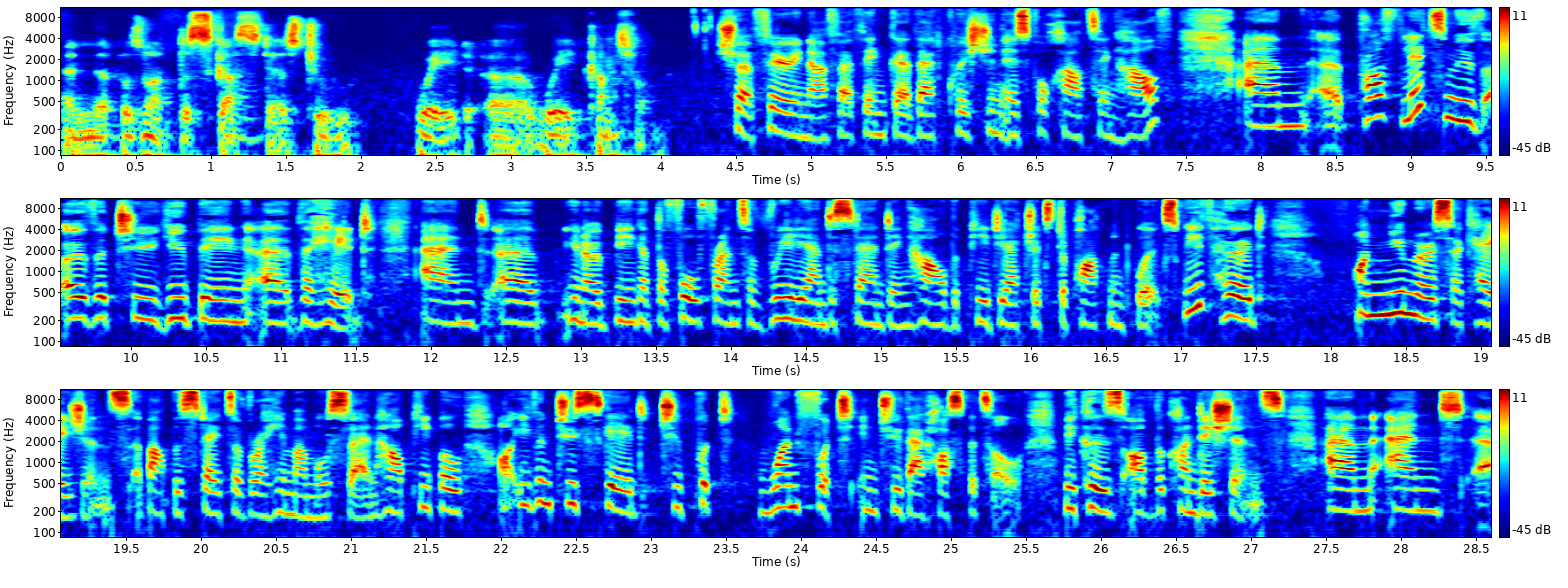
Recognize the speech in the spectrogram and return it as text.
and that was not discussed as to where it, uh, where it comes from. Sure, fair enough. I think uh, that question is for Gauteng Health. Um, uh, Prof, let's move over to you being uh, the head and, uh, you know, being at the forefront of really understanding how the pediatrics department works. We've heard on numerous occasions about the state of Rahima Moosa and how people are even too scared to put one foot into that hospital because of the conditions. Um, and uh,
